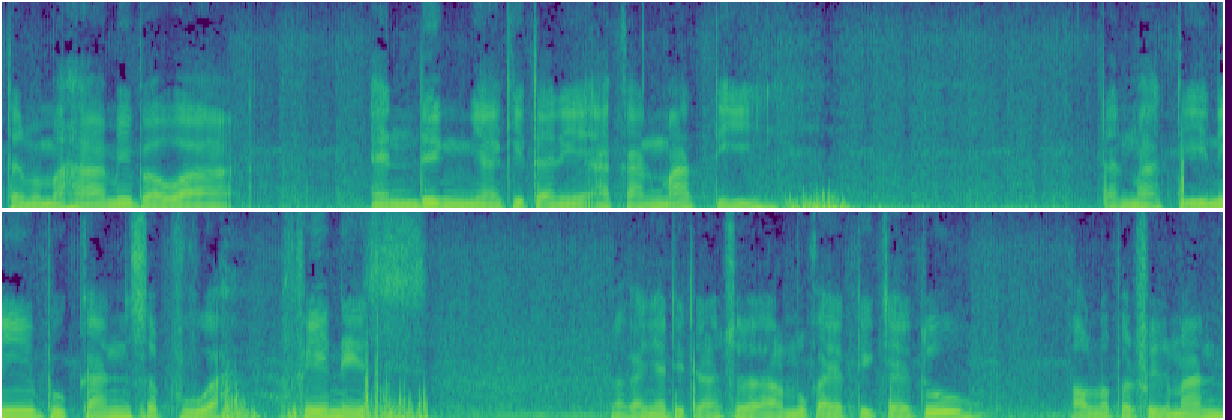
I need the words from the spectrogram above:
dan memahami bahwa endingnya kita ini akan mati, dan mati ini bukan sebuah finish makanya di dalam surat Al-Mulk ayat 3 itu Allah berfirman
